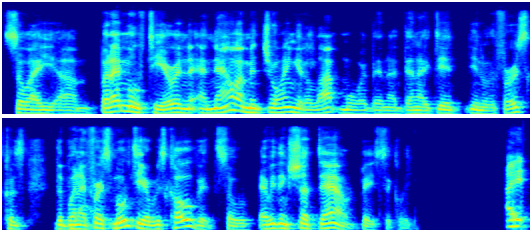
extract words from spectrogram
so I um but I moved here and and now I'm enjoying it a lot more than I, than I did you know the first because the, when I first moved here was COVID so everything shut down basically. I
